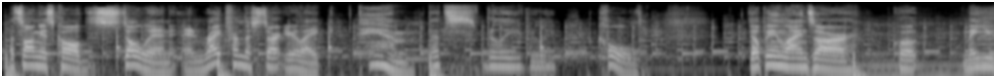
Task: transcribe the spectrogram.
That song is called "Stolen," and right from the start, you're like, "Damn, that's really really cold." The opening lines are, quote, May you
